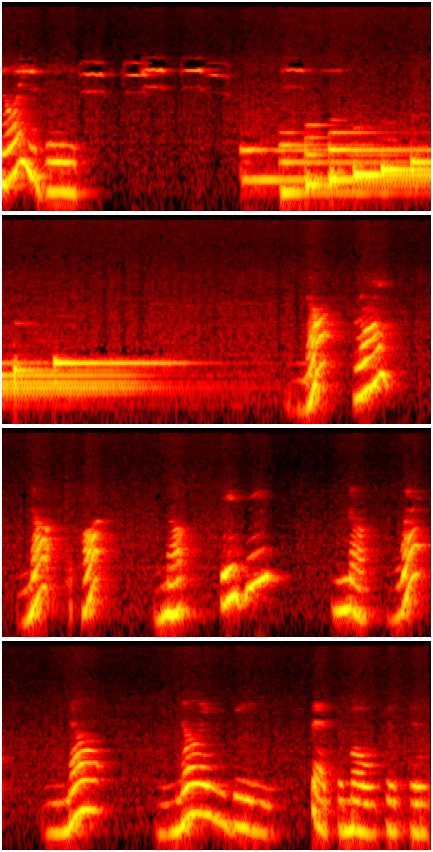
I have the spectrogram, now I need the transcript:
Noisy. Not right, not hot, not busy, not wet, not noisy, said the mole sisters.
